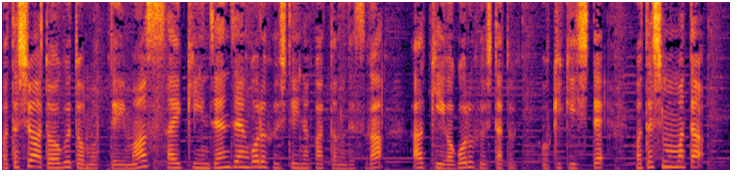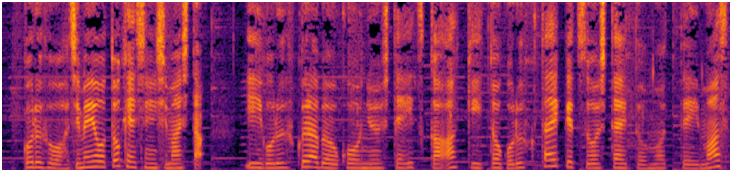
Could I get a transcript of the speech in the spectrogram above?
私は道具と思っています。最近全然ゴルフしていなかったのですが、アッキーがゴルフしたとお聞きして、私もまたゴルフを始めようと決心しました。いいゴルフクラブを購入していつかアッキーとゴルフ対決をしたいと思っています。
